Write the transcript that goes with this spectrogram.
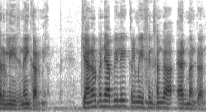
ਰਿਲੀਜ਼ ਨਹੀਂ ਕਰਨੀ। ਚੈਨਲ ਪੰਜਾਬੀ ਲਈ ਕੁਲਮੀਤ ਸਿੰਘ ਸੰਘਾ ਐਡਮੰਟਨ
